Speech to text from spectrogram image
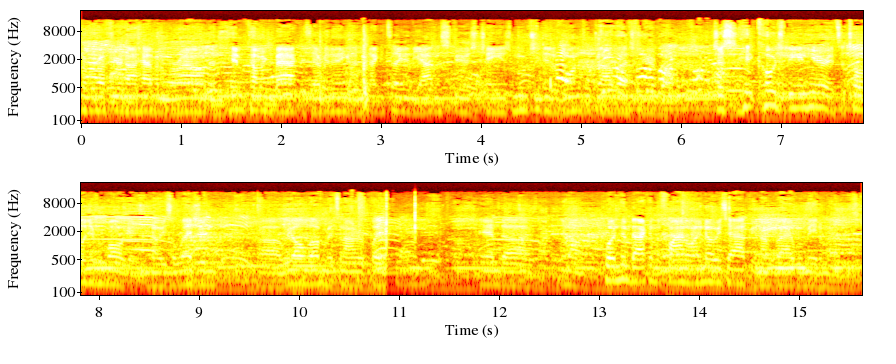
kind of rough year not having him around, and him coming back is everything. I mean, I can tell you the atmosphere has changed. Moochie did a wonderful job last year, but just hit coach being here, it's a totally different ballgame. You know, he's a legend. Uh, we all love him. It's an honor to play for him. And, uh, you know, putting him back in the final, I know he's happy, and I'm glad we made him happy.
